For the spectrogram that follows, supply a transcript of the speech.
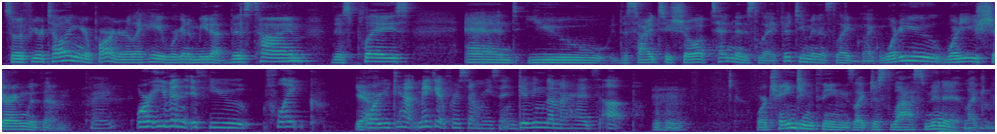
So if you're telling your partner like, "Hey, we're going to meet at this time, mm. this place," and you decide to show up 10 minutes late, 15 minutes late, mm-hmm. like what are you what are you sharing with them? Right. Or even if you flake Yeah. or you can't make it for some reason, giving them a heads up. Mm-hmm. or changing things like just last minute like mm-hmm.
